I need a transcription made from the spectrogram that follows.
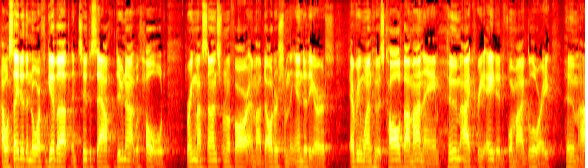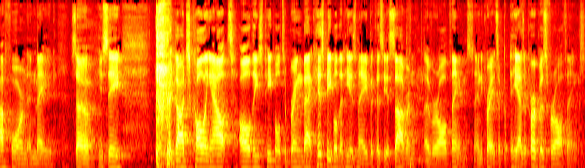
I will say to the north, Give up, and to the south, Do not withhold. Bring my sons from afar and my daughters from the end of the earth, everyone who is called by my name, whom I created for my glory, whom I formed and made. So you see, God's calling out all these people to bring back his people that he has made because he is sovereign over all things and he creates a, he has a purpose for all things.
